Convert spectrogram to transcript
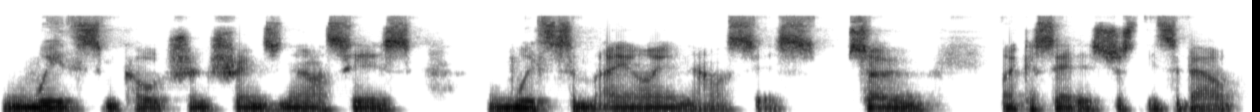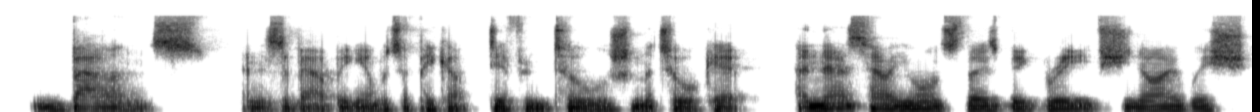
with some culture and trends analysis, with some AI analysis. So, like I said, it's just, it's about balance and it's about being able to pick up different tools from the toolkit. And that's how you answer those big briefs. You know, I wish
